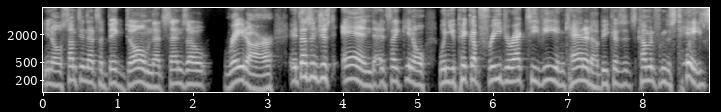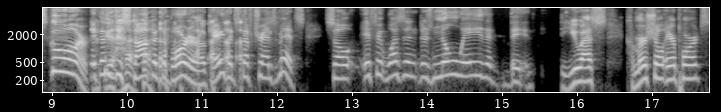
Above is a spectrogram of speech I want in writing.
you know, something that's a big dome that sends out radar. It doesn't just end. It's like, you know, when you pick up free direct TV in Canada because it's coming from the States, Score! it doesn't just stop at the border okay that stuff transmits so if it wasn't there's no way that the the us commercial airports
